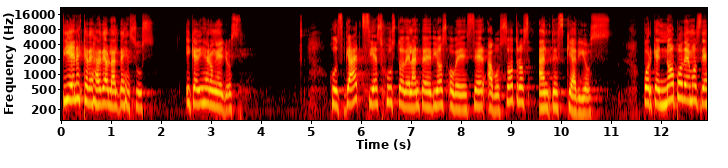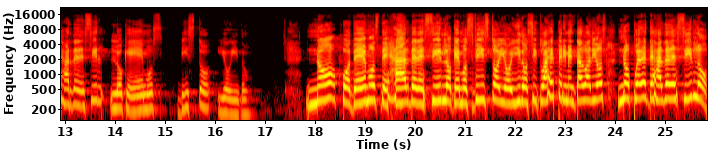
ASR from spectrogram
Tienes que dejar de hablar de Jesús. ¿Y qué dijeron ellos? Juzgad si es justo delante de Dios obedecer a vosotros antes que a Dios. Porque no podemos dejar de decir lo que hemos visto y oído. No podemos dejar de decir lo que hemos visto y oído. Si tú has experimentado a Dios, no puedes dejar de decirlo.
